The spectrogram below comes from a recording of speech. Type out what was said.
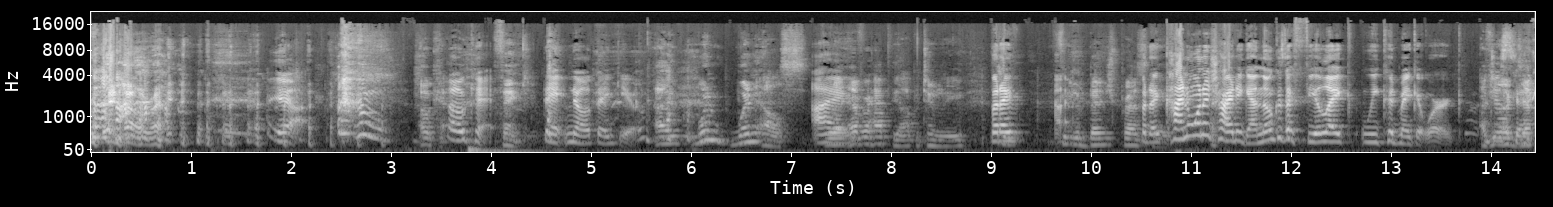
I know, right? Yeah. Okay. Okay. Thank you. Thank, no, thank you. Uh, when when else I- would I ever have the opportunity But to, I, for you to bench press? but I kind of want to try it again though, because I feel like we could make it work. I feel, Just like that,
